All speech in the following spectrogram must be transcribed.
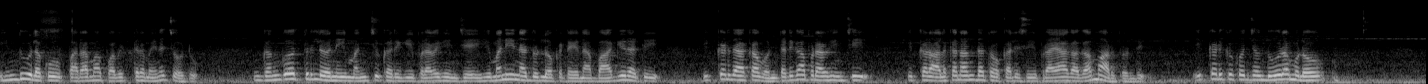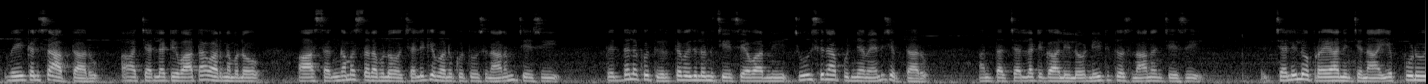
హిందువులకు పరమ పవిత్రమైన చోటు. గంగోత్రిలోని మంచు కరిగి ప్రవహించే హిమనీ నదుల్లో ఒకటైన భాగీరథి ఇక్కడి దాకా ఒంటరిగా ప్రవహించి ఇక్కడ అలకనందతో కలిసి ప్రయాగగా మారుతుంది. ఇక్కడికి కొంచెం దూరములో వెహికల్స్ ఆపుతారు. ఆ చల్లటి వాతావరణంలో ఆ సంగమ స్థలంలో చలికి వణుకుతూ స్నానం చేసి పెద్దలకు తీర్థవిధులను చేసేవారిని చూసినా పుణ్యమే అని చెప్తారు. అంత చల్లటి గాలిలో నీటితో స్నానం చేసి చలిలో ప్రయాణించిన ఎప్పుడూ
